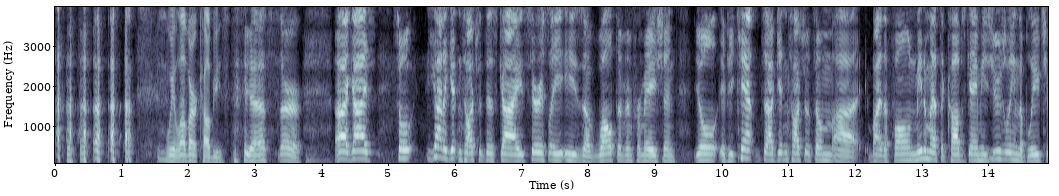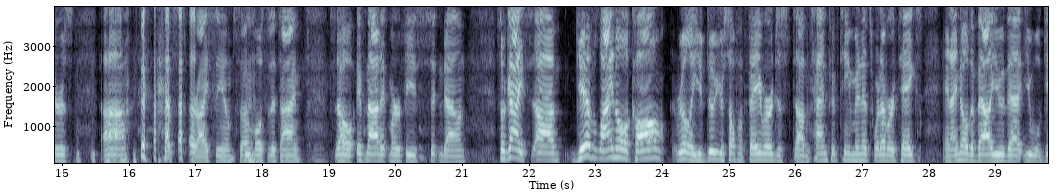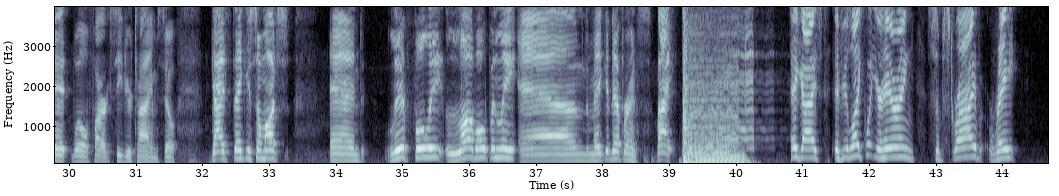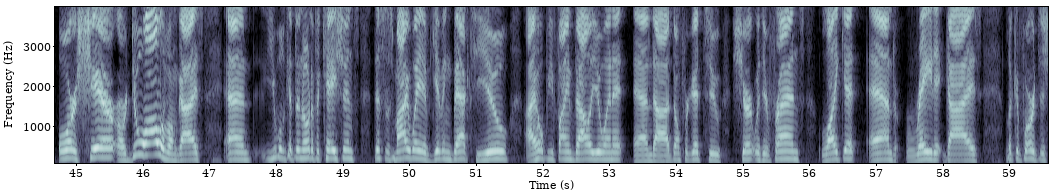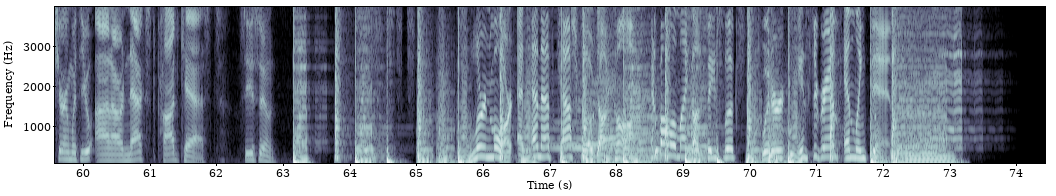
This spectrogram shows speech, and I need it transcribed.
We love our cubbies. yes, sir. All right, guys. So you got to get in touch with this guy. Seriously, he's a wealth of information. You'll, if you can't uh, get in touch with him uh, by the phone, meet him at the Cubs game. He's usually in the bleachers. Uh, that's where I see him. So most of the time. So if not at Murphy's, sitting down. So, guys, um, give Lionel a call. Really, you do yourself a favor, just um, 10, 15 minutes, whatever it takes. And I know the value that you will get will far exceed your time. So, guys, thank you so much. And live fully, love openly, and make a difference. Bye. Hey, guys, if you like what you're hearing, subscribe, rate, or share, or do all of them, guys and you will get the notifications. This is my way of giving back to you. I hope you find value in it. And uh, don't forget to share it with your friends, like it, and rate it, guys. Looking forward to sharing with you on our next podcast. See you soon. Learn more at mfcashflow.com and follow Mike on Facebook, Twitter, Instagram, and LinkedIn.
